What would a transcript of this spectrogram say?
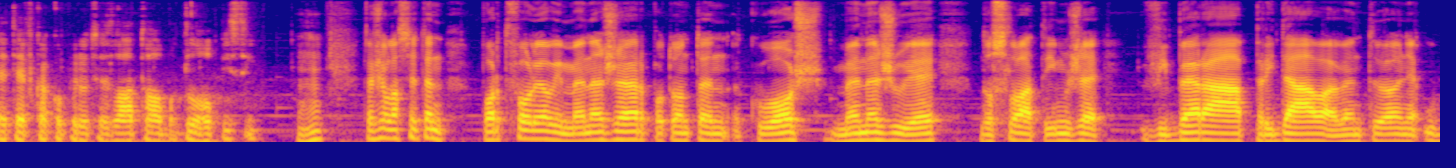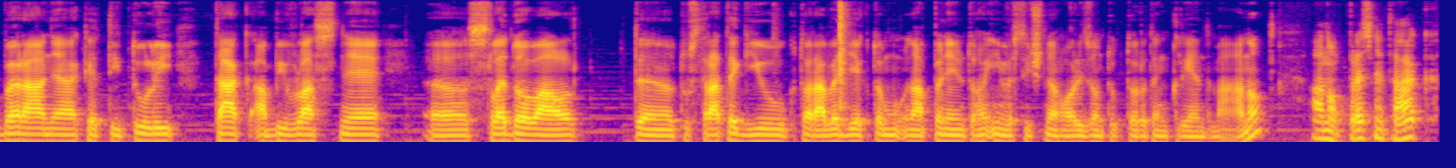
etf kopírujúce zlato alebo dlhopisy. Mhm. Takže vlastne ten portfóliový manažer potom ten kôš manažuje doslova tým, že vyberá, pridáva, eventuálne uberá nejaké tituly tak, aby vlastne e, sledoval tú stratégiu, ktorá vedie k tomu naplneniu toho investičného horizontu, ktorý ten klient má, áno? Áno, presne tak.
